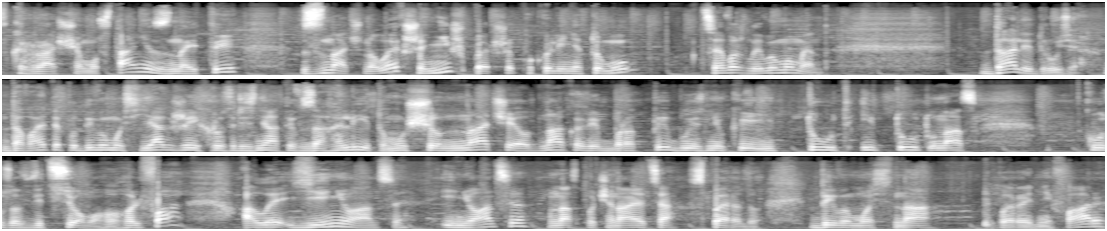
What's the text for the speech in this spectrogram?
в кращому стані знайти значно легше, ніж перше покоління. Тому це важливий момент. Далі, друзі, давайте подивимось, як же їх розрізняти взагалі, тому що, наче однакові брати-близнюки, і тут, і тут у нас кузов від сьомого гольфа, але є нюанси. І нюанси у нас починаються спереду. Дивимось на передні фари,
